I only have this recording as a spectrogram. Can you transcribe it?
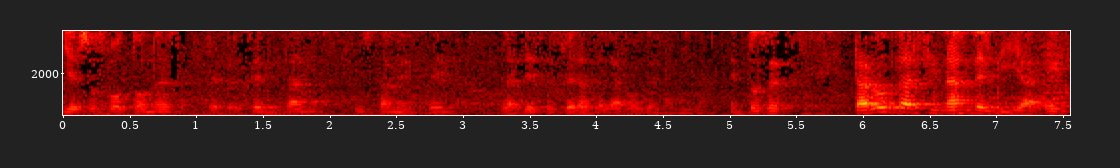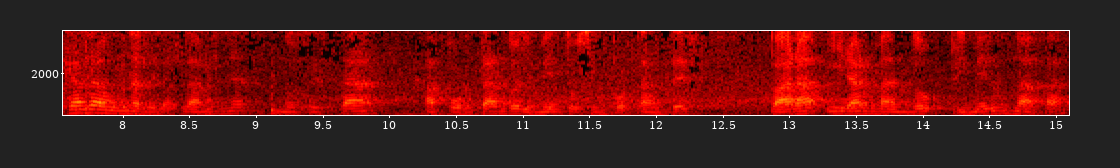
y esos botones representan justamente las 10 esferas del árbol de la vida. Entonces, Tarot al final del día, en cada una de las láminas, nos está aportando elementos importantes para ir armando primero un mapa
